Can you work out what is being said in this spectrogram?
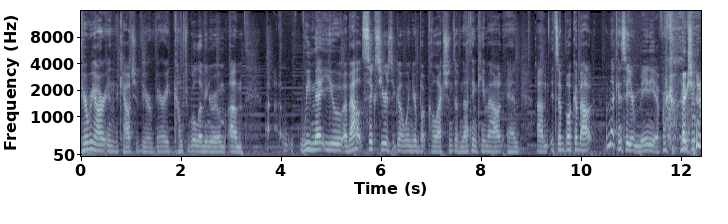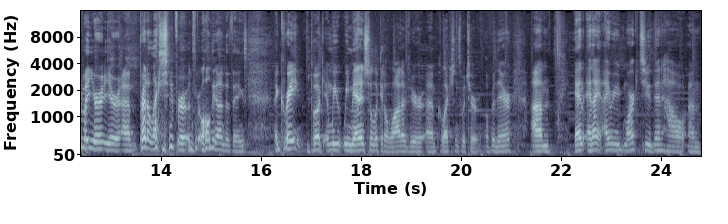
Here we are in the couch of your very comfortable living room. Um, uh, we met you about six years ago when your book Collections of Nothing came out, and um, it's a book about. I'm not going to say your mania for collection, but your your um, predilection for, for holding on to things. A great book, and we, we managed to look at a lot of your um, collections, which are over there. Um, and and I, I remarked to you then how um,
